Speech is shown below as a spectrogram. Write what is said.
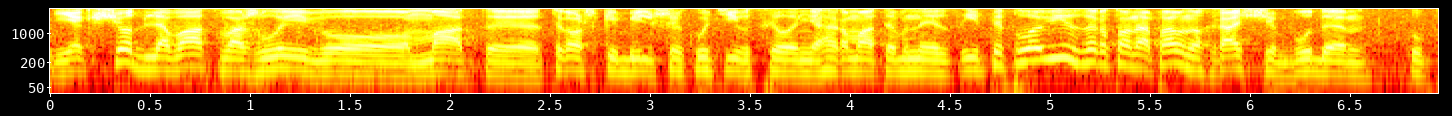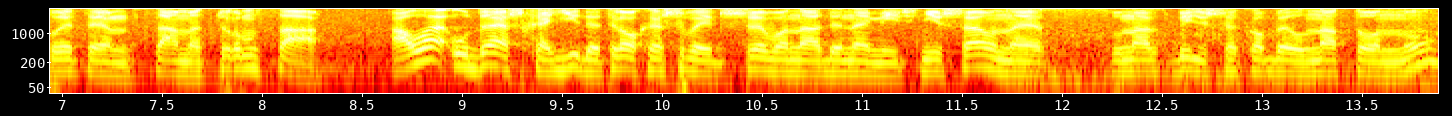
Якщо для вас важливо мати трошки більше кутів схилення гармати вниз і тепловізор, то напевно краще буде купити саме Турмса. Але удешка їде трохи швидше, вона динамічніша. У нас у нас більше кобил на тонну.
